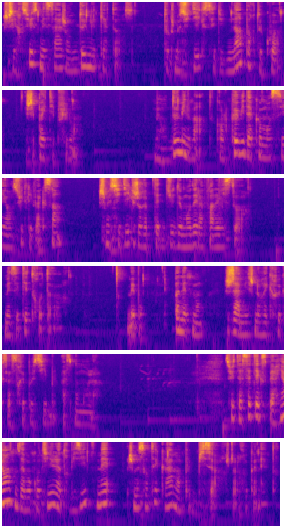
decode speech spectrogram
j'ai reçu ce message en 2014. Donc je me suis dit que c'est du n'importe quoi. J'ai pas été plus loin. Mais en 2020, quand le Covid a commencé et ensuite les vaccins, je me suis dit que j'aurais peut-être dû demander la fin de l'histoire. Mais c'était trop tard. Mais bon, honnêtement, jamais je n'aurais cru que ça serait possible à ce moment-là. Suite à cette expérience, nous avons continué notre visite, mais je me sentais quand même un peu bizarre, je dois le reconnaître.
